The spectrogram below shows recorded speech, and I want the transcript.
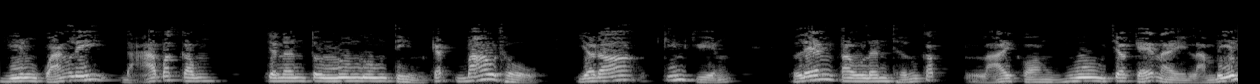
viên quản lý đã bất công, cho nên tôi luôn luôn tìm cách báo thù, do đó kiếm chuyện, lén tàu lên thượng cấp, lại còn vu cho kẻ này làm biết,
